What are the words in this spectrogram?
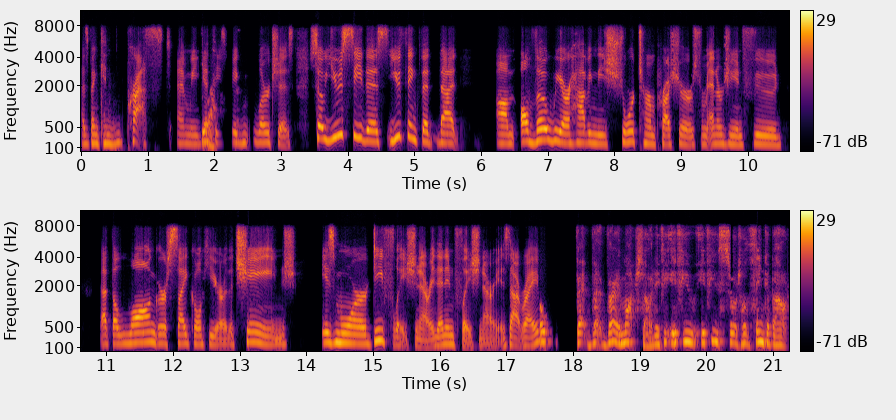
has been compressed and we get yeah. these big lurches. So you see this, you think that that um, although we are having these short-term pressures from energy and food, that the longer cycle here, the change is more deflationary than inflationary. Is that right? Oh, very much so. And if you if you if you sort of think about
